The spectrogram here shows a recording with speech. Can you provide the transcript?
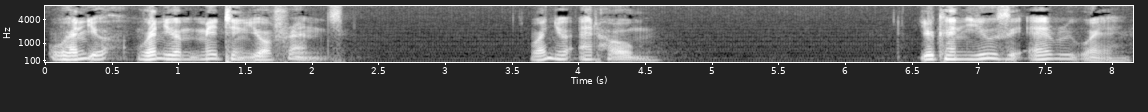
when, you, when you're meeting your friends, when you're at home. You can use it everywhere.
